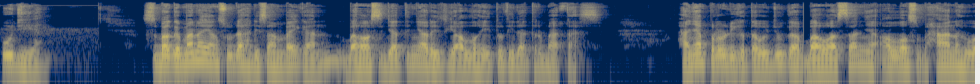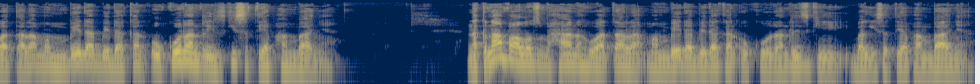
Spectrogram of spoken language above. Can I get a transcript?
ujian Sebagaimana yang sudah disampaikan bahwa sejatinya rezeki Allah itu tidak terbatas. Hanya perlu diketahui juga bahwasannya Allah Subhanahu wa taala membeda-bedakan ukuran rizki setiap hambanya. Nah, kenapa Allah Subhanahu wa taala membeda-bedakan ukuran rizki bagi setiap hambanya?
